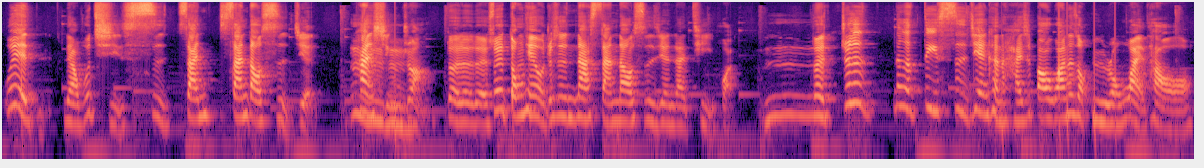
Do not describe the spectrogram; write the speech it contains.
我也了不起四三三到四件，看形状。对对对，所以冬天我就是那三到四件在替换。嗯，对，就是那个第四件可能还是包括那种羽绒外套哦，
